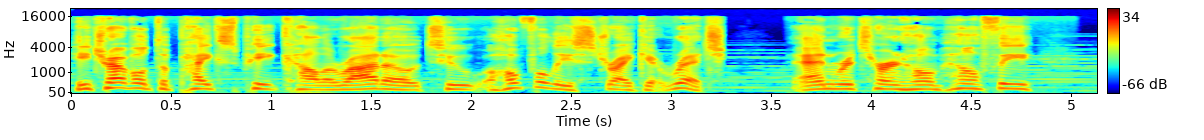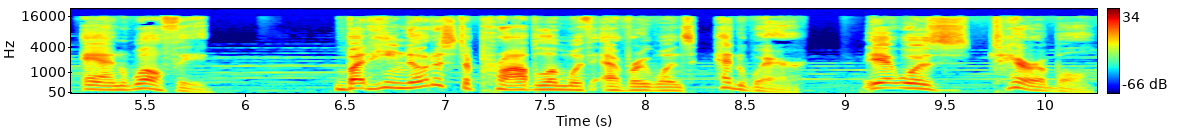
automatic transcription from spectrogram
He traveled to Pikes Peak, Colorado to hopefully strike it rich and return home healthy and wealthy. But he noticed a problem with everyone's headwear. It was terrible.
